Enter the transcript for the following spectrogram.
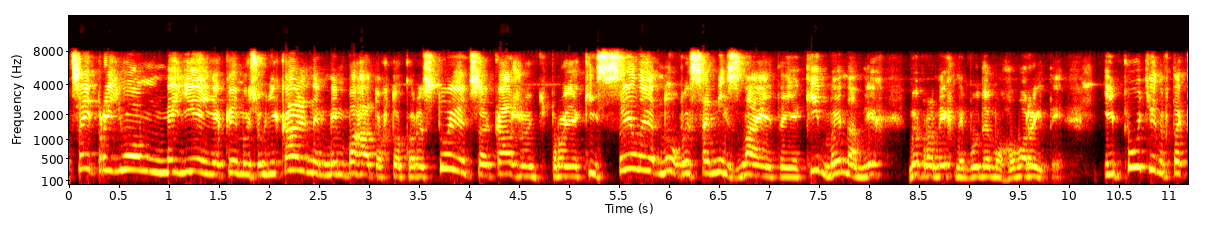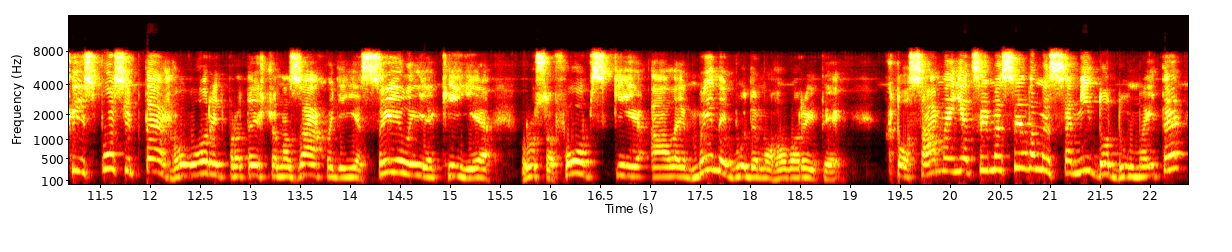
Цей прийом не є якимось унікальним. Ним багато хто користується, кажуть про якісь сили. Ну ви самі знаєте, які ми на них ми про них не будемо говорити. І Путін в такий спосіб теж говорить про те, що на заході є сили, які є русофобські, але ми не будемо говорити. Хто саме є цими силами? Самі додумайте.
